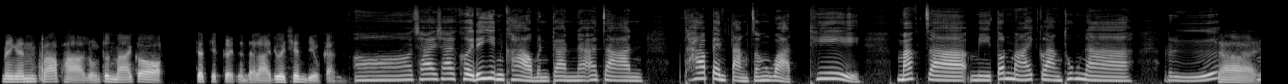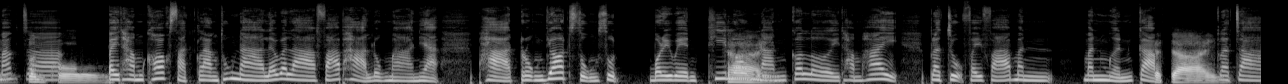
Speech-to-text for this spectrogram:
ไม่งั้นฟ้าผ่าลงต้นไม้ก็จะจะเกิดอันตรายด้วยเช่นเดียวกัน อ๋อ ใช่ใช่เคยได้ยินข่าวเหมือนกันนะอาจารย์ ถ้าเป็นต่างจังหวัดที่มักจะมีต้นไม้กลางทุ่งนา หรือใช่มักต้จะนโพไปทำคอกสัตว์กลางทุ่งนา และเวลาฟ้าผ่าลงมาเนี่ย ผ่าตรงยอดสูงสุดบริเวณที่โล่งนั้นก็เลยทำให้ประจุไฟฟ้ามันมันเหมือนกับกระจายกระจา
